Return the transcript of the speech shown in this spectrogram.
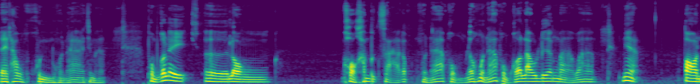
ได้เท่าคุณหัวหน้าใช่ไหมผมก็เลยเออลองขอคำปรึกษากับหัวหน้าผม แล้วหัวหน้าผมก็เล่าเรื่องมาว่า เนี่ยตอน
